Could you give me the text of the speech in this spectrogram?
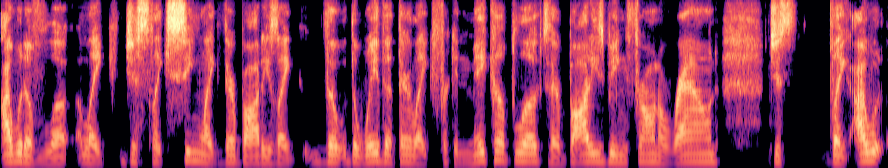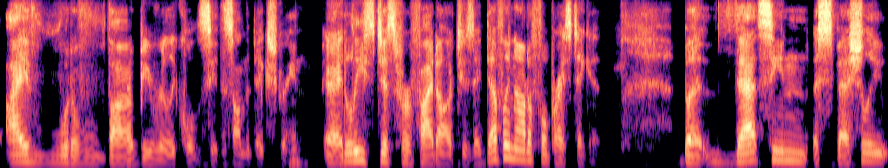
I would have loved like just like seeing like their bodies like the the way that their like freaking makeup looked, their bodies being thrown around, just like I would I would have thought it'd be really cool to see this on the big screen, at least just for five dollar Tuesday. Definitely not a full price ticket, but that scene especially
